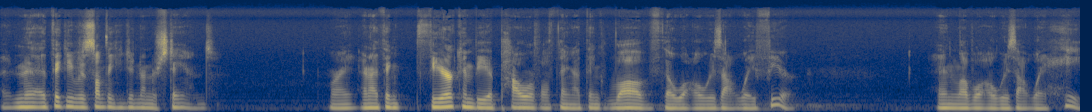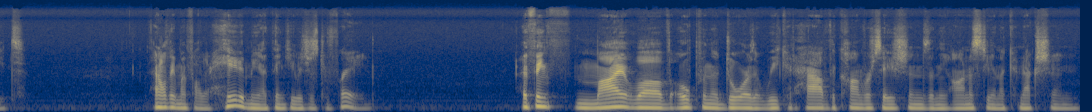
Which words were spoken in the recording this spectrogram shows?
And I think it was something he didn't understand. Right. And I think fear can be a powerful thing. I think love, though, will always outweigh fear. And love will always outweigh hate. I don't think my father hated me. I think he was just afraid. I think my love opened the door that we could have the conversations and the honesty and the connection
